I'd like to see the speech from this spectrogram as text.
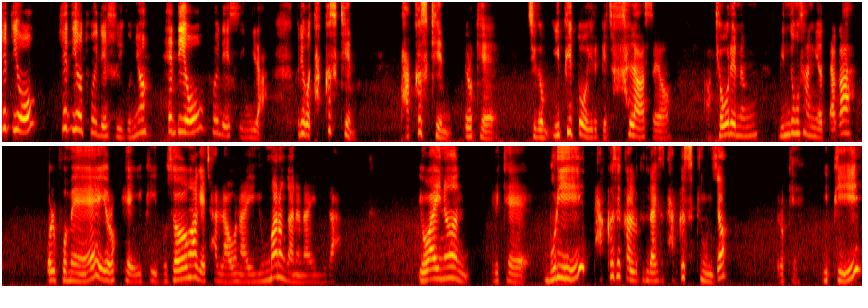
헤디오, 헤디오 토이데스이군요. 헤디오 토이데스입니다. 그리고 다크스킨, 다크스킨 이렇게 지금 잎이 또 이렇게 잘 나왔어요. 아, 겨울에는 민둥상이었다가 올 봄에 이렇게 잎이 무성하게 잘 나온 아이 6만원 가는 아이입니다. 이 아이는 이렇게 물이 다크 색깔로 든다 해서 다크스킨이죠. 이렇게 잎이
